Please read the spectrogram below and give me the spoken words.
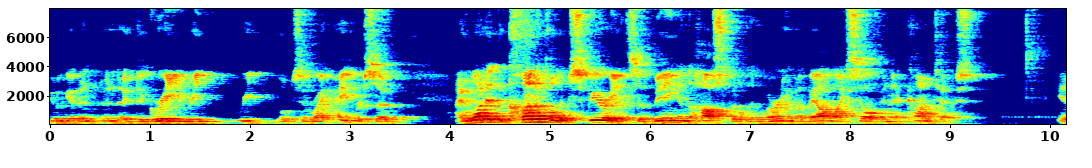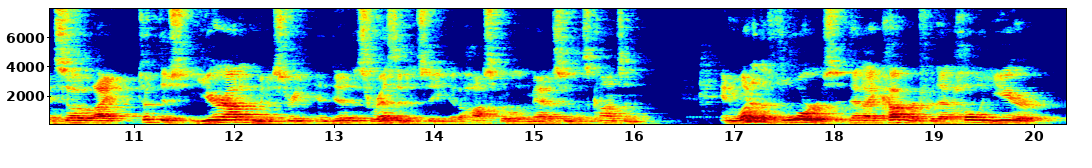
go get a, a degree, read, read books, and write papers. So I wanted the clinical experience of being in the hospital and learning about myself in that context. And so I took this year out of ministry and did this residency at a hospital in Madison, Wisconsin. And one of the floors that I covered for that whole year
